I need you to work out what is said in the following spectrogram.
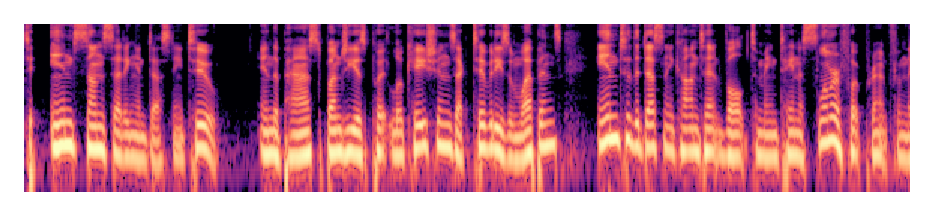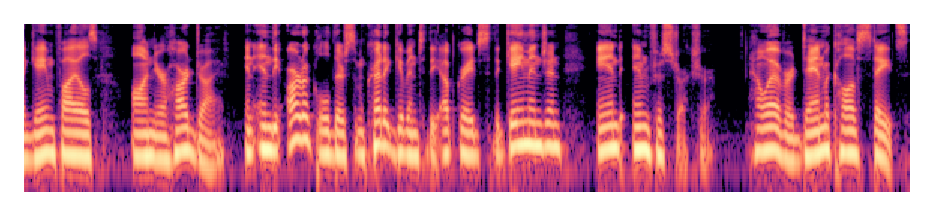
to end sunsetting in Destiny 2. In the past, Bungie has put locations, activities, and weapons into the Destiny content vault to maintain a slimmer footprint from the game files on your hard drive. And in the article, there's some credit given to the upgrades to the game engine and infrastructure. However, Dan McAuliffe states,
